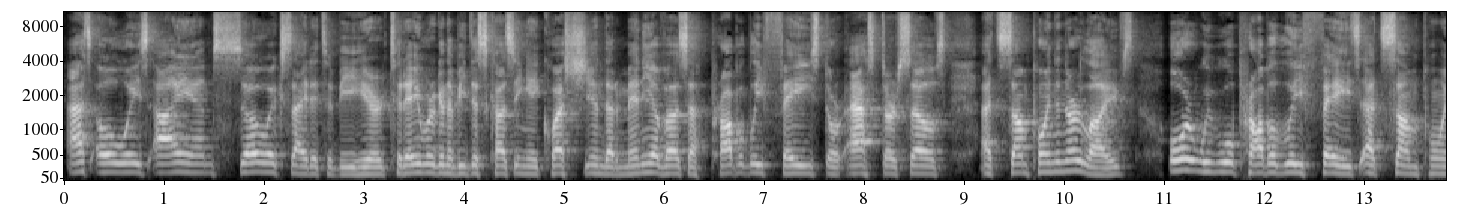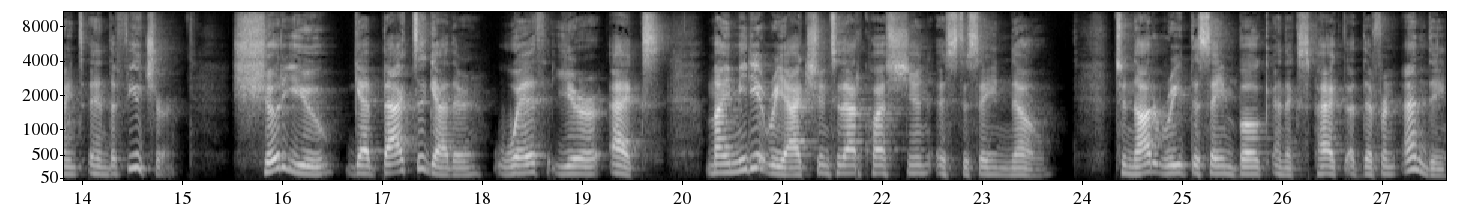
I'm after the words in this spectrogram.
As always, I am so excited to be here. Today, we're going to be discussing a question that many of us have probably faced or asked ourselves at some point in our lives, or we will probably face at some point in the future. Should you get back together with your ex? My immediate reaction to that question is to say no to not read the same book and expect a different ending.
